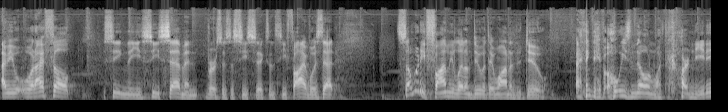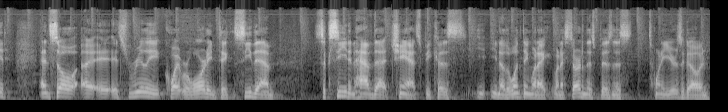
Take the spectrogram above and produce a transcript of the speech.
I mean, what I felt seeing the C7 versus the C6 and C5 was that somebody finally let them do what they wanted to do. I think they've always known what the car needed. And so uh, it's really quite rewarding to see them succeed and have that chance because, you know, the one thing when I, when I started in this business 20 years ago and,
